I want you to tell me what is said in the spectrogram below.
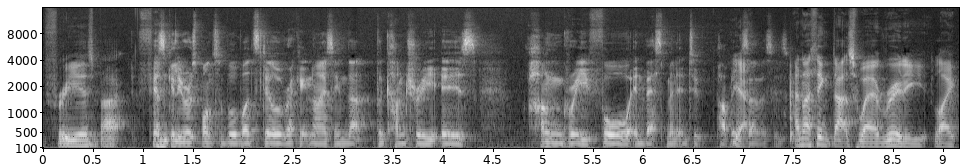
three years back. Fiscally responsible, but still recognizing that the country is hungry for investment into public services. And I think that's where really like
